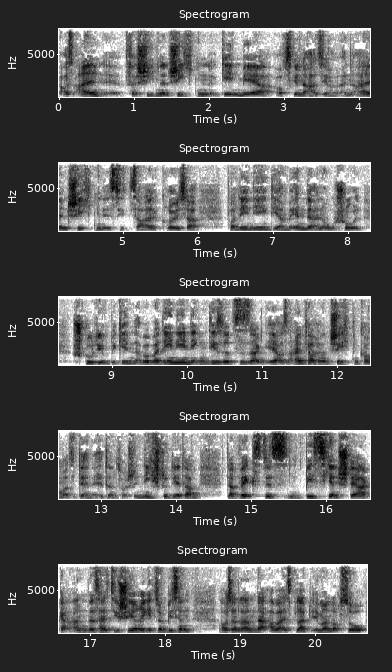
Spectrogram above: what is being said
aus allen äh, verschiedenen Schichten gehen mehr aufs Gymnasium. In allen Schichten ist die Zahl größer von denjenigen, die am Ende ein Hochschulstudium beginnen. Aber bei denjenigen, die sozusagen eher aus einfacheren Schichten kommen, also deren Eltern zum Beispiel nicht studiert haben, da wächst es ein bisschen stärker an. Das heißt, die Schere geht so ein bisschen auseinander, aber es bleibt immer noch so,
